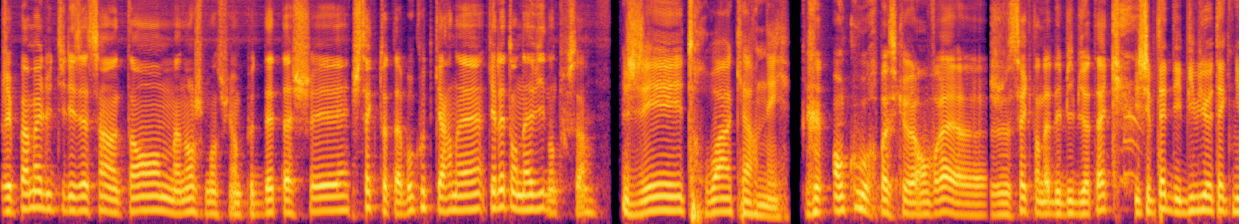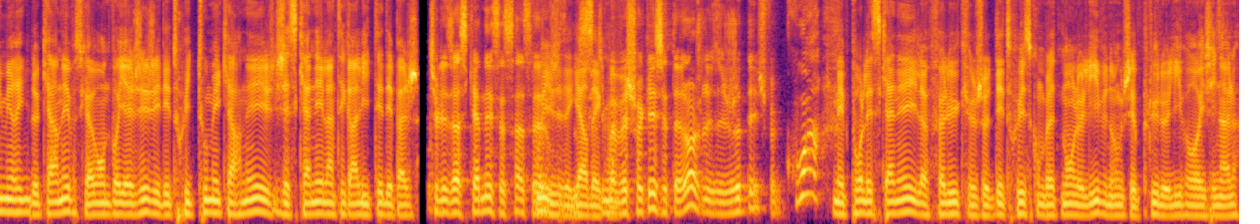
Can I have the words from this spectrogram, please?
J'ai pas mal utilisé ça un temps. Maintenant, je m'en suis un peu détaché. Je sais que toi, tu as beaucoup de carnets. Quel est ton avis dans tout ça? J'ai trois carnets. en cours, parce que en vrai, euh, je sais que tu en as des bibliothèques. J'ai peut-être des bibliothèques numériques de carnets, parce qu'avant de voyager, j'ai détruit tous mes carnets et j'ai scanné l'intégralité des pages. Tu les as scannés, c'est ça Oui, je les ai gardés. Ce qui m'avait choqué, c'était là, oh, je les ai jetés. Je fais quoi? Mais pour les scanner, il a fallu que je détruise complètement le livre, donc j'ai plus le livre original.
